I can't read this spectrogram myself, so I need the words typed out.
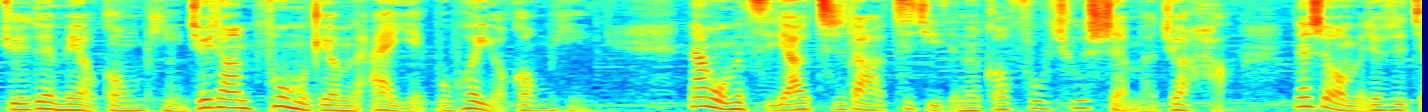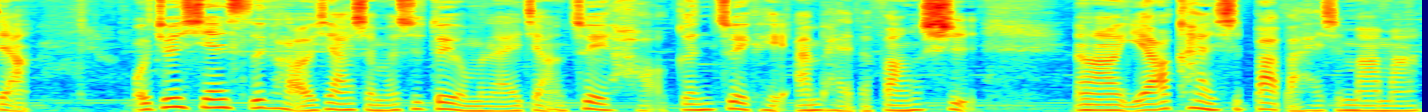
绝对没有公平。就像父母给我们的爱也不会有公平。那我们只要知道自己能够付出什么就好。那时候我们就是这样，我就先思考一下什么是对我们来讲最好跟最可以安排的方式。那、也要看是爸爸还是妈妈。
